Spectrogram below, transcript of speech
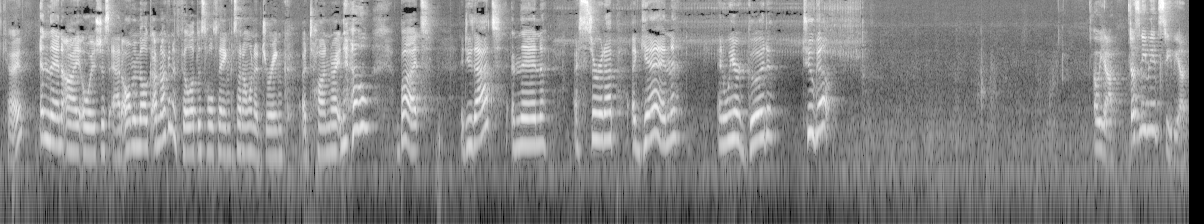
Okay, and then I always just add almond milk. I'm not gonna fill up this whole thing because I don't wanna drink a ton right now, but I do that, and then I stir it up again, and we are good to go. Oh yeah, doesn't even need stevia.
